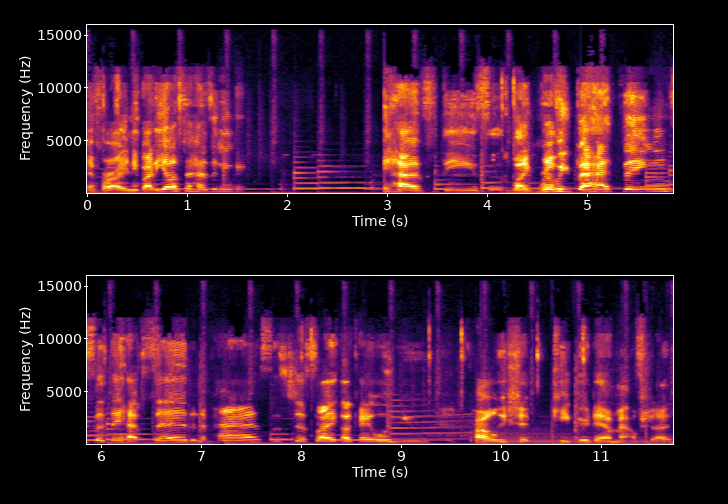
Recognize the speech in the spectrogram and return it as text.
and for anybody else that has any, they have these like really bad things that they have said in the past. It's just like, okay, well, you probably should keep your damn mouth shut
